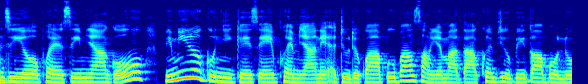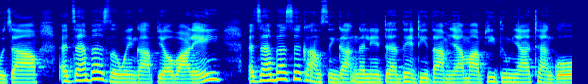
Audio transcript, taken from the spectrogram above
NGO အဖွဲ့အစည်းများကိုမိမိတို့ကူညီကယ်ဆယ်အဖွဲ့များနဲ့အတူတကွပူးပေါင်းဆောင်ရွက်မှသာခွင့်ပြုပေးသွားဖို့လိုကြောင်းအကြံဖက်ဇဝင်ကပြောပါတယ်။အကြံဖက်စစ်ကောင်စီကငလင်တန်တဲ့ဒေသများမှာပြည်သူများထံကို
